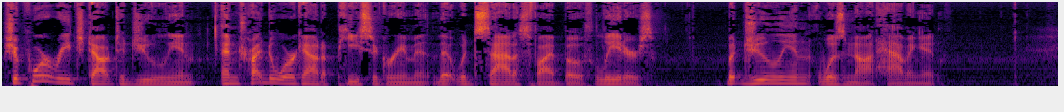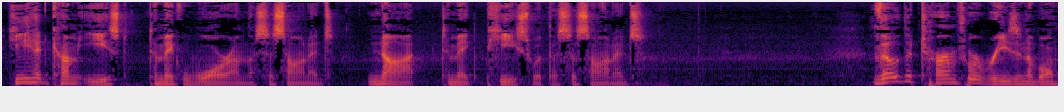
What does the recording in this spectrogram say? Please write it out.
Shapur reached out to Julian and tried to work out a peace agreement that would satisfy both leaders, but Julian was not having it. He had come east to make war on the Sassanids, not to make peace with the Sassanids. Though the terms were reasonable,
